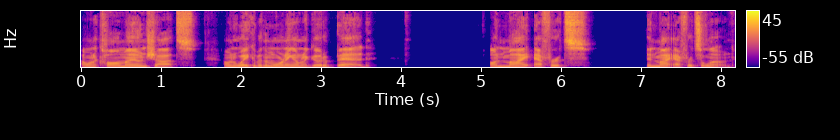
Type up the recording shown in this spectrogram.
I want to call my own shots. I want to wake up in the morning. I want to go to bed on my efforts and my efforts alone.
